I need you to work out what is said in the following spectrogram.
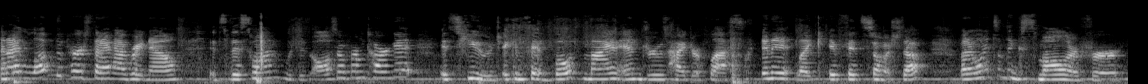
And I love the purse that I have right now. It's this one, which is also from Target. It's huge. It can fit both mine and Drew's Hydro Flask in it. Like, it fits so much stuff. But I wanted something smaller for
